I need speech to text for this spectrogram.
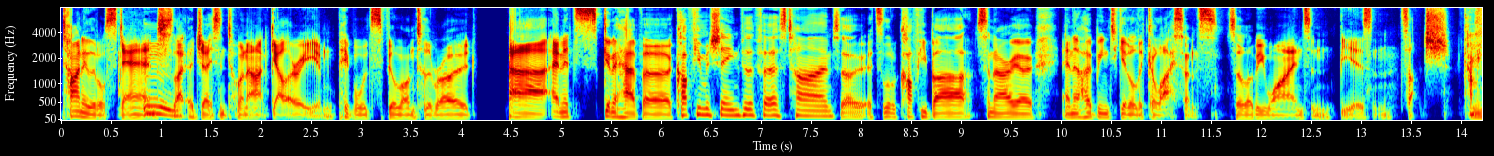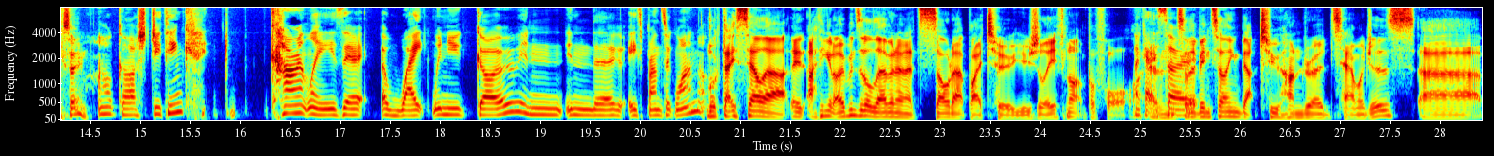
tiny little stand, Mm. like adjacent to an art gallery, and people would spill onto the road. Uh, and it's going to have a coffee machine for the first time. So it's a little coffee bar scenario. And they're hoping to get a liquor license. So there'll be wines and beers and such coming soon. Oh gosh, do you think currently is there a wait when you go in in the East Brunswick one? Look, they sell out. It, I think it opens at 11 and it's sold out by two usually, if not before. Okay, And so- they've been selling about 200 sandwiches uh,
